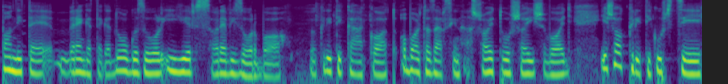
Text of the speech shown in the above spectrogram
Panni, te rengeteget dolgozol, írsz a revizorba kritikákat, a Baltazár Színház sajtósa is vagy, és a kritikus cég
